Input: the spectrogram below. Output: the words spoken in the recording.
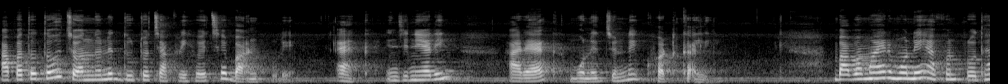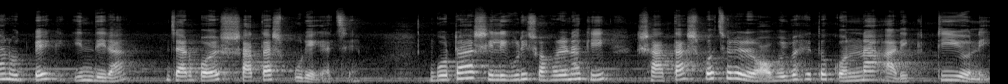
আপাতত চন্দনের দুটো চাকরি হয়েছে বার্নপুরে। এক ইঞ্জিনিয়ারিং আর এক বোনের জন্যে ঘটকালি বাবা মায়ের মনে এখন প্রধান উদ্বেগ ইন্দিরা, যার বয়স সাতাশ পুড়ে গেছে। গোটা শিলিগুড়ি শহরে নাকি সাতাশ বছরের অবিবাহিত কন্যা আর একটিও নেই।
